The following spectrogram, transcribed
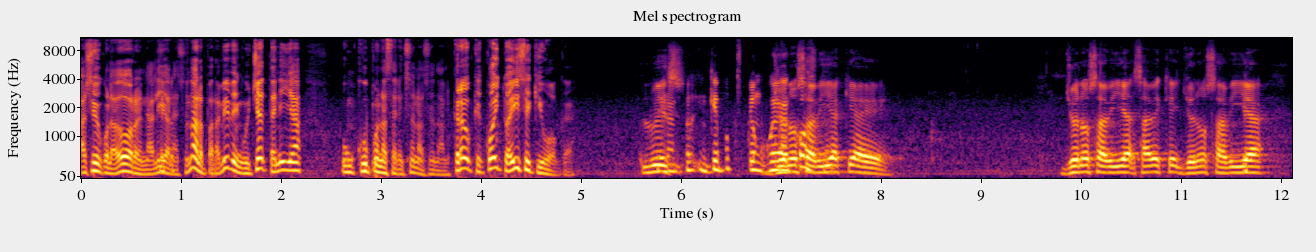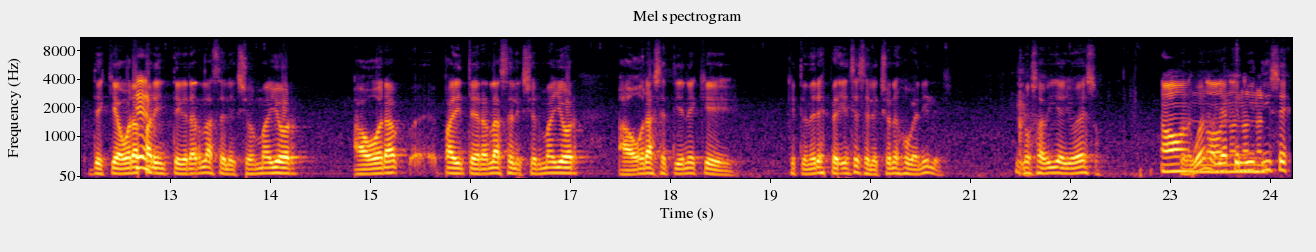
ha sido colador en la Liga Nacional. Para mí Benguche tenía un cupo en la selección nacional. Creo que Coito ahí se equivoca. Luis, ¿en qué posición juega yo no sabía que yo no sabía, ¿sabes qué? Yo no sabía de que ahora para integrar la selección mayor, ahora eh, para integrar la selección mayor, ahora se tiene que, tener experiencia en selecciones juveniles. No sabía yo eso. No, Pero bueno, ya que Luis dice,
